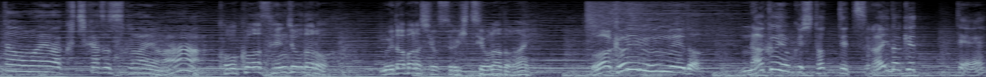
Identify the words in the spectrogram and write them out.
またお前は口数少ないよな。ここは戦場だろう。無駄話をする必要などない。別れる運命だ。仲良くしたって辛いだけって？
